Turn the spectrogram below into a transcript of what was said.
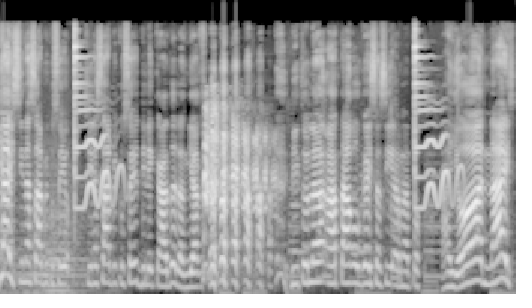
Yay! Sinasabi ko sa'yo. Sinasabi ko sa'yo, delikado lang. Yak. dito na lang ata ako, guys, sa CR na to. Ayun, nice.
